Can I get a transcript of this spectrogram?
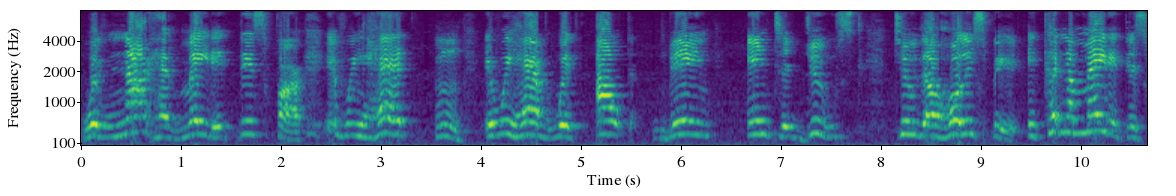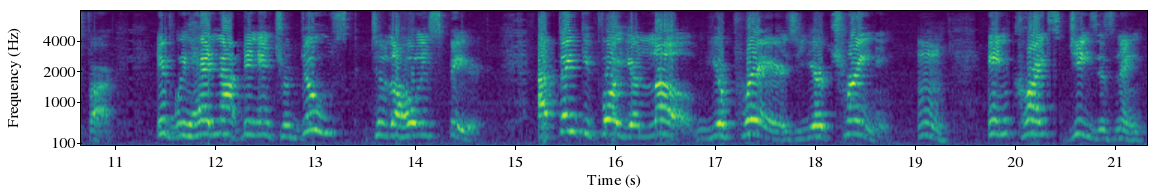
would not have made it this far if we had, mm, if we have without being introduced to the Holy Spirit. It couldn't have made it this far if we had not been introduced to the Holy Spirit. I thank you for your love, your prayers, your training. Mm in Christ Jesus' name.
